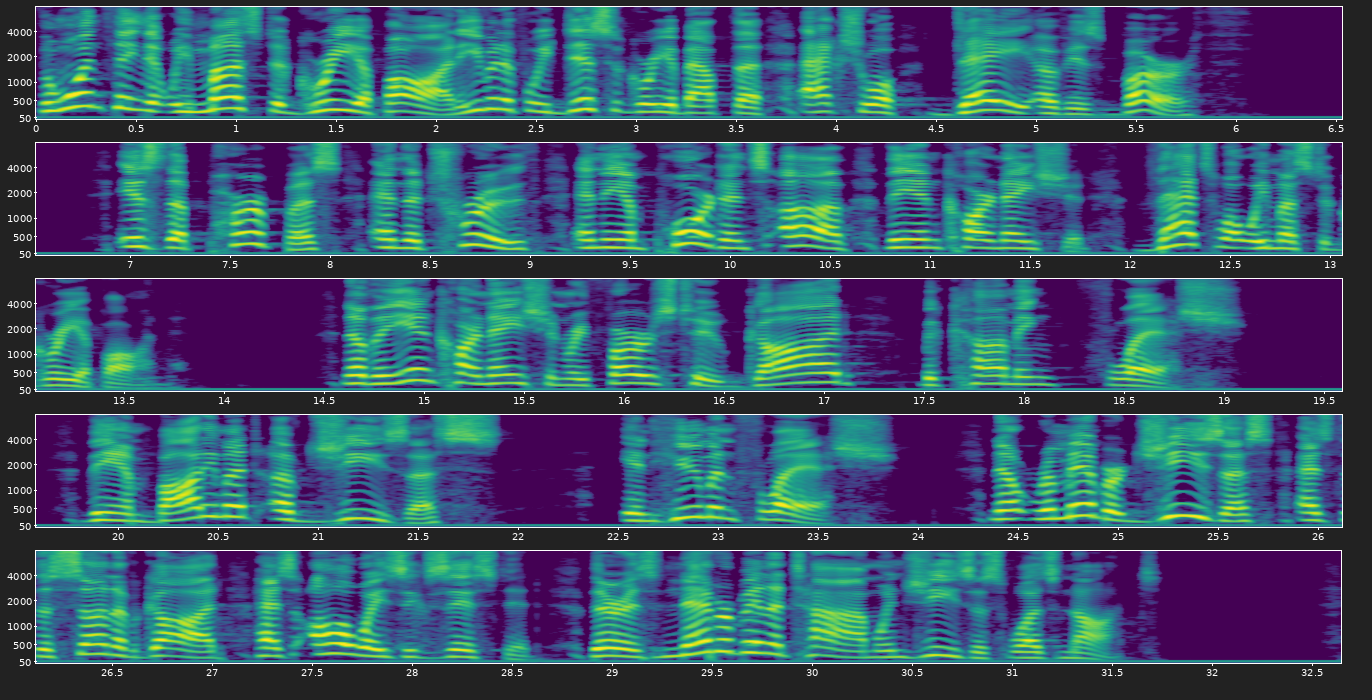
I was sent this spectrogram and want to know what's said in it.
The one thing that we must agree upon, even if we disagree about the actual day of his birth, is the purpose and the truth and the importance of the incarnation. That's what we must agree upon. Now, the incarnation refers to God becoming flesh, the embodiment of Jesus in human flesh. Now, remember, Jesus, as the Son of God, has always existed. There has never been a time when Jesus was not.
